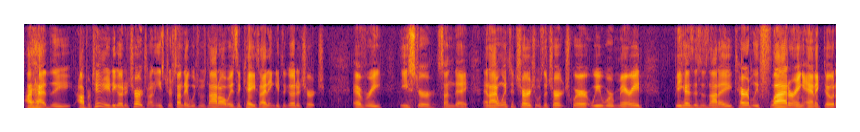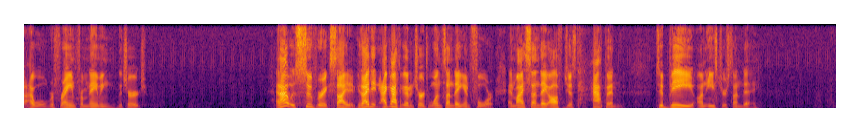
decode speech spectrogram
I had the opportunity to go to church on Easter Sunday, which was not always the case. I didn't get to go to church every Easter Sunday. And I went to church. It was a church where we were married. Because this is not a terribly flattering anecdote, I will refrain from naming the church. And I was super excited because I, didn't, I got to go to church one Sunday in four. And my Sunday off just happened to be on Easter Sunday.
